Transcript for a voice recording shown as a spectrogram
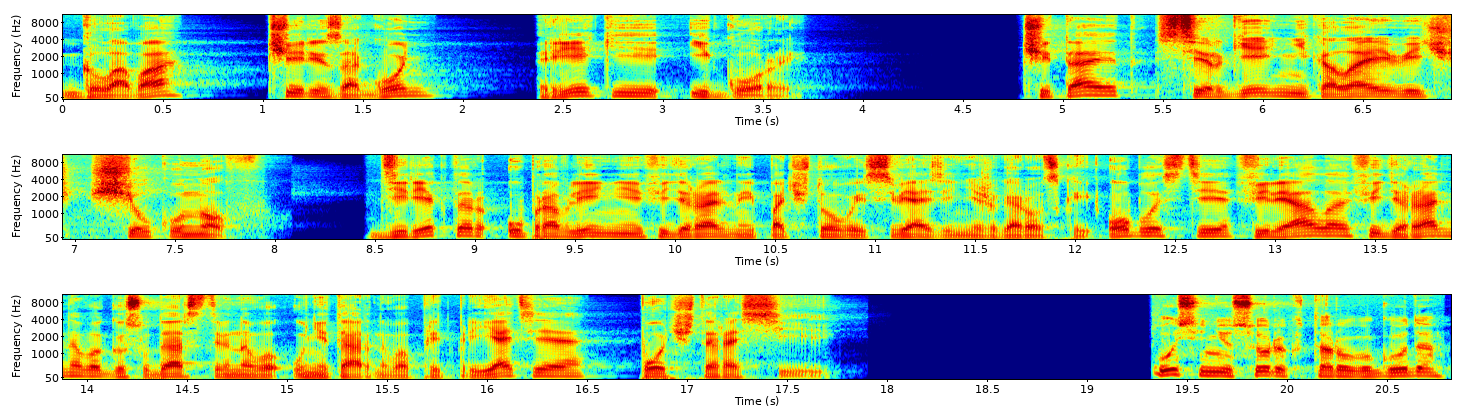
Глава «Через огонь, реки и горы». Читает Сергей Николаевич Щелкунов, директор Управления Федеральной почтовой связи Нижегородской области, филиала Федерального государственного унитарного предприятия «Почта России». Осенью 42 года,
